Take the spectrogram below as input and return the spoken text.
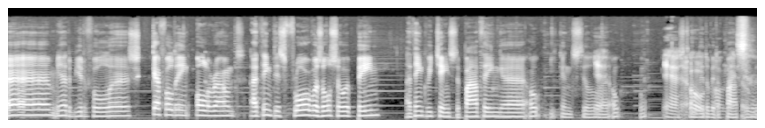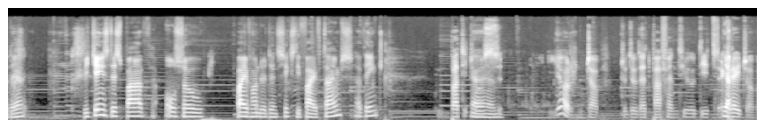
Um, yeah, the beautiful uh, scaffolding all around. I think this floor was also a pain. I think we changed the pathing. Uh, oh, you can still. Yeah. Uh, oh, Yeah. just oh, a little bit oh, of path nice. over there. we changed this path also 565 times, I think. but it was Um, your job to do that path, and you did a Yeah. great job.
